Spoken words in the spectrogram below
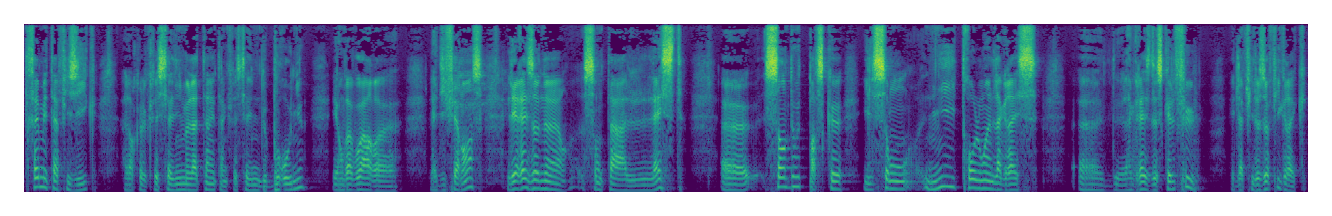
très métaphysique, alors que le christianisme latin est un christianisme de Bourgogne, et on va voir euh, la différence. Les raisonneurs sont à l'est, euh, sans doute parce qu'ils sont ni trop loin de la Grèce, de la Grèce de ce qu'elle fut, et de la philosophie grecque,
